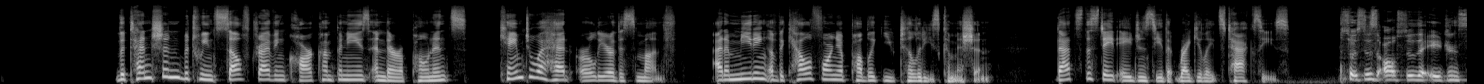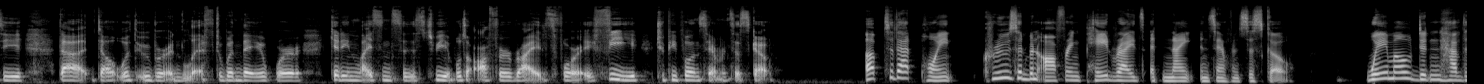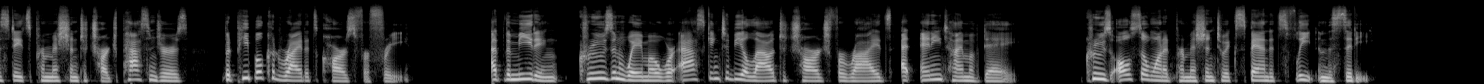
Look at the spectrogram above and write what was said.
The tension between self driving car companies and their opponents came to a head earlier this month at a meeting of the California Public Utilities Commission. That's the state agency that regulates taxis. So, this is also the agency that dealt with Uber and Lyft when they were getting licenses to be able to offer rides for a fee to people in San Francisco. Up to that point, Cruise had been offering paid rides at night in San Francisco. Waymo didn't have the state's permission to charge passengers, but people could ride its cars for free. At the meeting, Cruise and Waymo were asking to be allowed to charge for rides at any time of day. Cruise also wanted permission to expand its fleet in the city.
